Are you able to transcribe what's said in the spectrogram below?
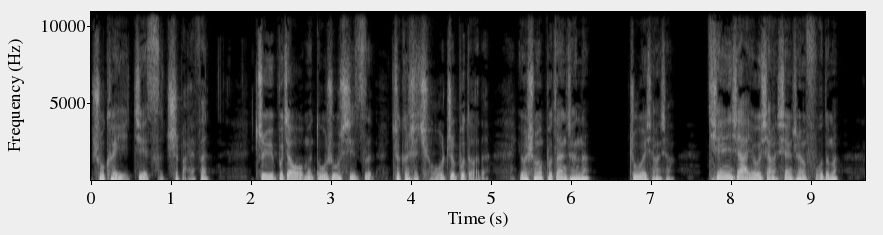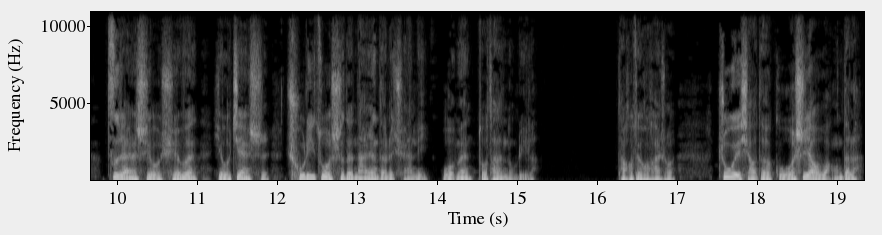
庶可以借此吃白饭。至于不叫我们读书习字，这可是求之不得的。有什么不赞成呢？诸位想想。天下有享现成福的吗？自然是有学问、有见识、出力做事的男人得了权利，我们做他的奴隶了。他后最后还说：“诸位晓得国是要亡的了，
